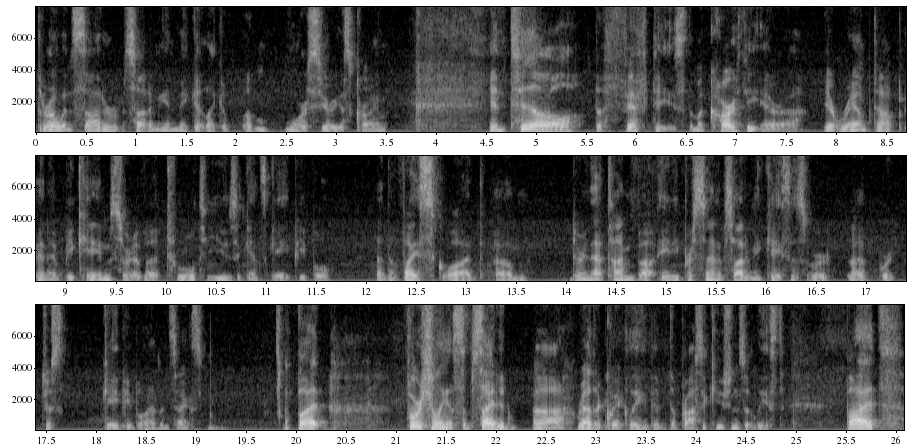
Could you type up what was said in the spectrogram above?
throw in sod- sodomy and make it like a, a more serious crime. Until the 50s, the McCarthy era, it ramped up and it became sort of a tool to use against gay people. Uh, the Vice Squad, um, during that time, about 80% of sodomy cases were uh, were just gay people having sex. But fortunately, it subsided uh, rather quickly, the, the prosecutions at least. But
